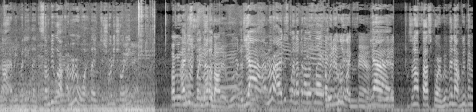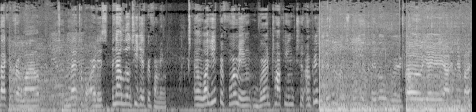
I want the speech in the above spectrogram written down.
not everybody. Like some people. I remember what like to Shorty Shorty. I mean, we I were just went up. about it. We were just Yeah, I remember. I just went up and I was like, We I didn't look like him. fans. Like, we Yeah. didn't- So now fast forward. We've been out, we've been back here for a while. We met a couple artists, and now Lil Tjay is performing. And while he's performing, we're talking to. I'm pretty sure this is when Saweetie and Quavo were. Oh yeah, yeah, yeah, in their bus.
